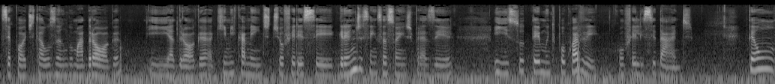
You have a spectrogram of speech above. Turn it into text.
Você pode estar usando uma droga e a droga quimicamente te oferecer grandes sensações de prazer e isso ter muito pouco a ver com felicidade. Então,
